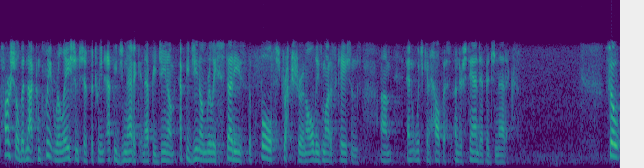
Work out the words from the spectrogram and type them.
partial but not complete relationship between epigenetic and epigenome. Epigenome really studies the full structure and all these modifications, um, and which can help us understand epigenetics. So,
